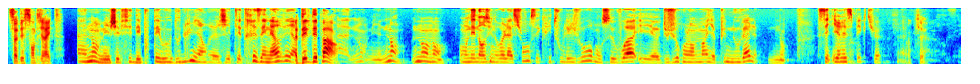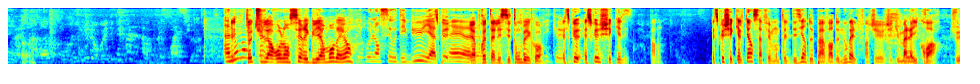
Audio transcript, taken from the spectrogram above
ça descend direct? Ah non, mais j'ai fait des poupées au dos de lui. hein. J'étais très énervée. hein. Ah, Dès le départ Ah non, mais non, non, non. On est dans une relation, on s'écrit tous les jours, on se voit et euh, du jour au lendemain, il n'y a plus de nouvelles. Non, c'est irrespectueux. Ok. Ah non, non, Toi, tu l'as relancé régulièrement d'ailleurs je l'ai relancé au début et que- après. Et après, t'as laissé tomber quoi. Est-ce que, est-ce que chez quel... Pardon. Est-ce que chez quelqu'un, ça fait monter le désir de ne pas avoir de nouvelles? Enfin, j'ai, du mal à y croire. Je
